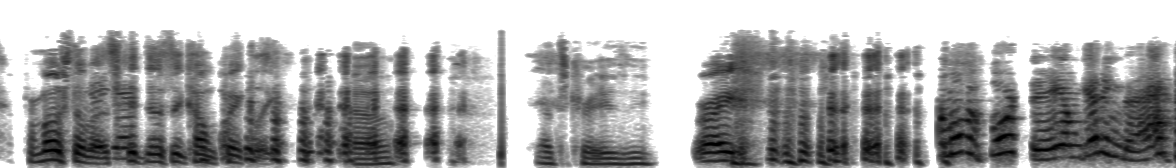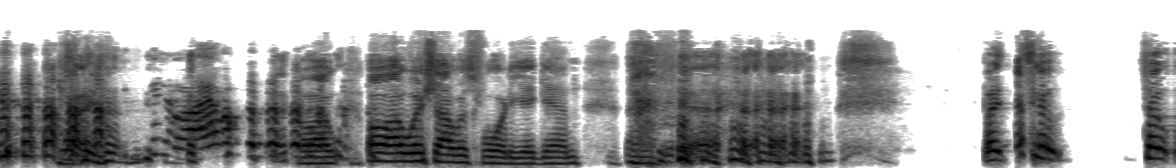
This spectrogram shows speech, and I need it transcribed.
for most of Yeah, us, yeah. it doesn't come quickly, Oh, that's crazy. Right? I'm over 40. I'm getting there. oh, Been a while. I, oh, I wish I was forty again. Yeah. But so, so,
